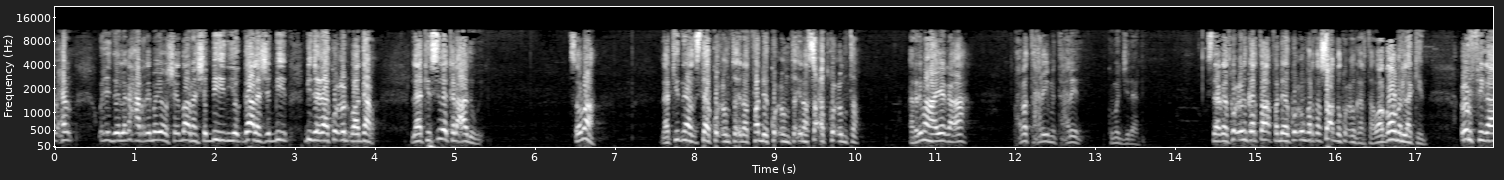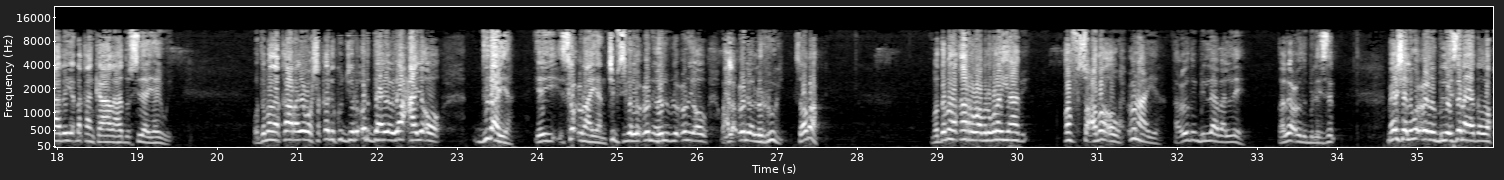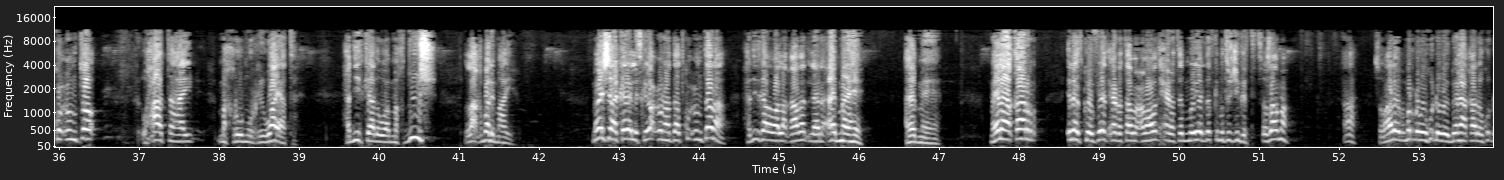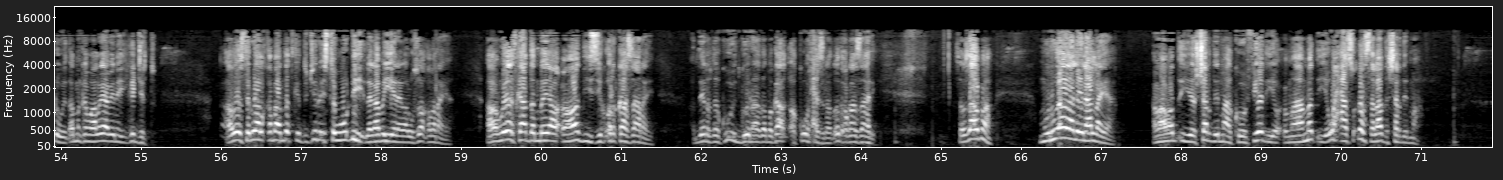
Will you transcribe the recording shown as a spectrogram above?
wixii dee laga xarimay oo shaydaan iyo gaal ha shabihin ku cun waa gaar. Laakiin sida kale caadi wey soo ma inaad istaag ku cunto inaad fadhi ku cunto inaad socod ku cunto arrimaha ayaga ah waxba taxriim iyo taxliil kuma jiraan. Istaagaad ku cuni kartaa fadhigaad ku cuni kartaa socdaad ku cuni kartaa waa goorma laakiin. Curfigaada iyo dhaqankaada hadduu sidaa yahay wey waddamada qaar ayagoo shaqadii ku jiro ordaayo oo yaacaya oo didaya yay iska cunayaan jibsiga la cuni hilib la cuni oo wax la cuni oo la rugi soo ma waddamada qaarna waaba lagula yaabi. Qof socdo oo wax cunaya acuudu billah baa laleeyahy waa laga cuudu bilaysan. Meesha lagu cuudu bilaysanaya hadaad wax ku cunto waxaa tahay makhruumu riwaaya tahay. Xadiidkaada waa makhduush la aqbali maayo. Meesha kale laiskaga cun haddaad ku cuntona xadiidkaada waa la qaadan lan ceeb maehe ceeb maehe meelaha qaar inaad koofiyad xirato ama cumaamad xirata mooyane dadka ma tujin kartid. Soo saa ma a soomaalida mar dhow way ku dhaweed meelaha qaar oo ku dhaweed amankan waa laga yaba inay ka jirto adoo sarwaal qabaan dadka tujina istawuu dhihi lagama yeelay waa lagu soo qabanaya. Ama wadaad kaa dambeeya cumaamadiisii or kaa saaraya haddii rabta ku udgoonaad ku xesnaad wadax kaa saari. Soo saa ma muru'adaa la ilaalinaya cumaamad iyo shardi maha koofiyad iyo cumaamad iyo waxaas o dhan salaada shardi maha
